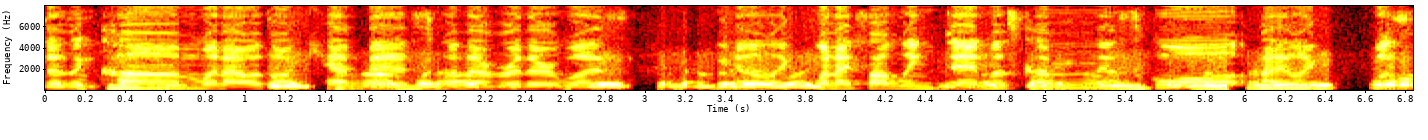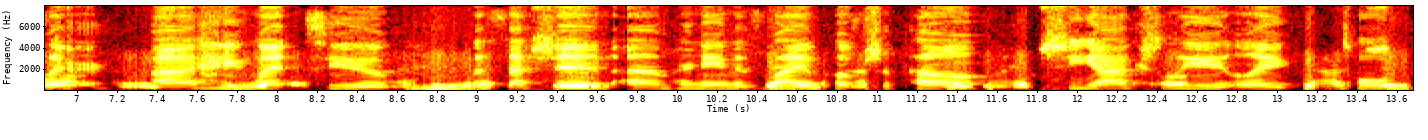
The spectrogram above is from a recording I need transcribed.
doesn't come when I was on campus. Whenever there was, you know, like when I saw LinkedIn was coming to school, I like was there. I went to the session. Um, her name is Maya Pope Chappell. She actually like told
